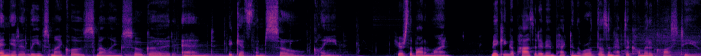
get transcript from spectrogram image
and yet it leaves my clothes smelling so good and it gets them so clean. Here's the bottom line making a positive impact in the world doesn't have to come at a cost to you.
